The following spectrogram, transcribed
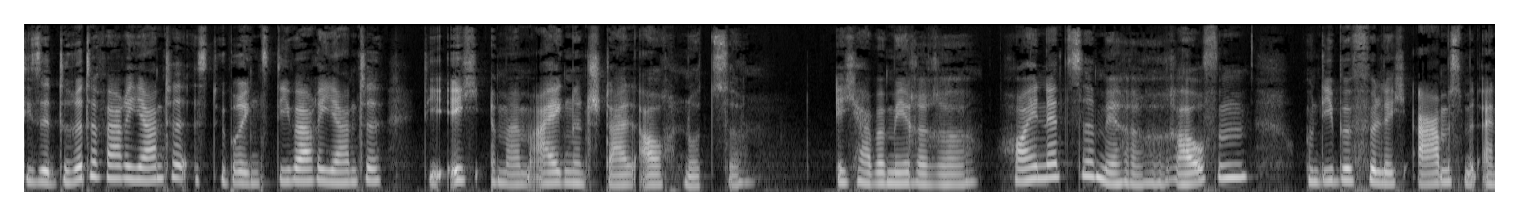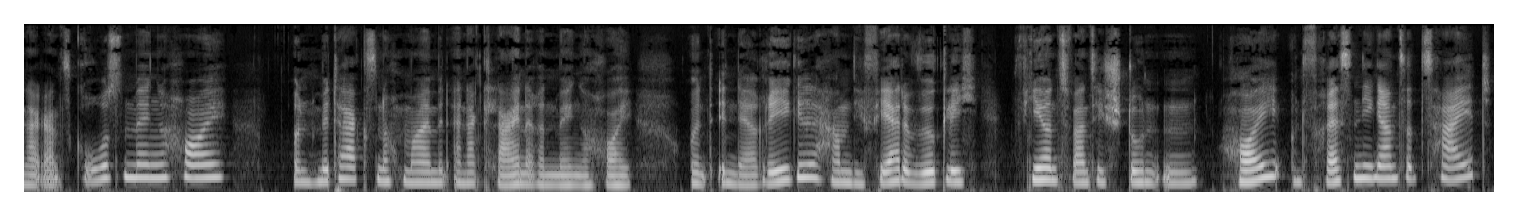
Diese dritte Variante ist übrigens die Variante, die ich in meinem eigenen Stall auch nutze. Ich habe mehrere Heunetze, mehrere Raufen und die befülle ich abends mit einer ganz großen Menge Heu und mittags nochmal mit einer kleineren Menge Heu. Und in der Regel haben die Pferde wirklich 24 Stunden Heu und fressen die ganze Zeit.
